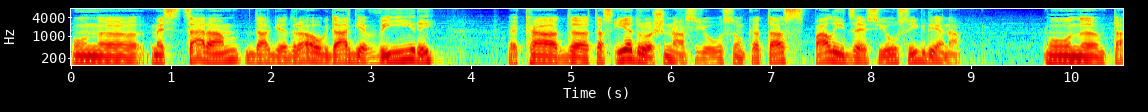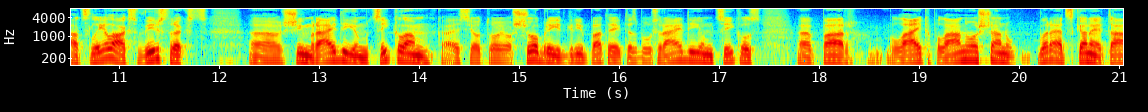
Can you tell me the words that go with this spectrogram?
Un, uh, mēs ceram, darbie draugi, darbie vīri, kad uh, tas iedrošinās jūs un ka tas palīdzēs jūsu ikdienā. Un uh, tāds lielāks virsraksts uh, šim raidījumu ciklam, kā jau to jau šobrīd gribu pateikt, tas būs raidījumu cikls uh, par laika plānošanu. Varētu skanēt tā,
